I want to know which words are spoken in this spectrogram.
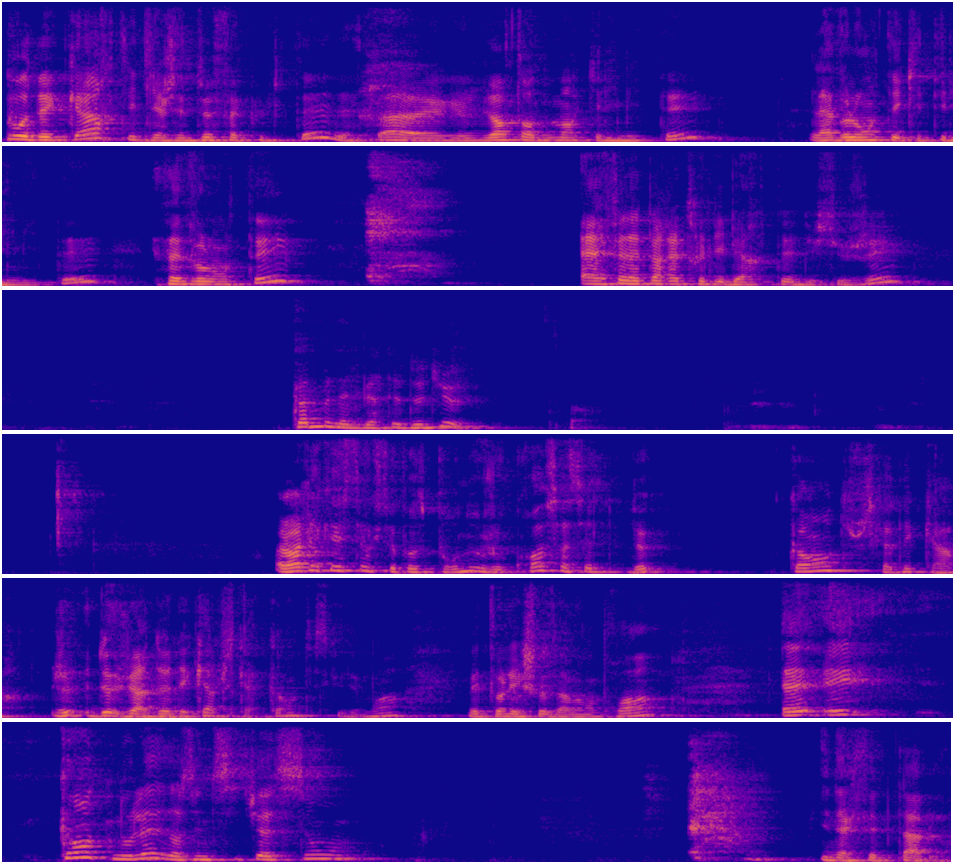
Pour Descartes, il y a deux facultés, l'entendement qui est limité, la volonté qui est illimitée, et cette volonté, elle fait apparaître une liberté du sujet comme la liberté de Dieu. Alors les questions qui se posent pour nous, je crois, ça c'est de Kant jusqu'à Descartes. de, de Descartes jusqu'à Kant, excusez-moi, mettons les choses à l'endroit. Et, Kant nous laisse dans une situation inacceptable,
